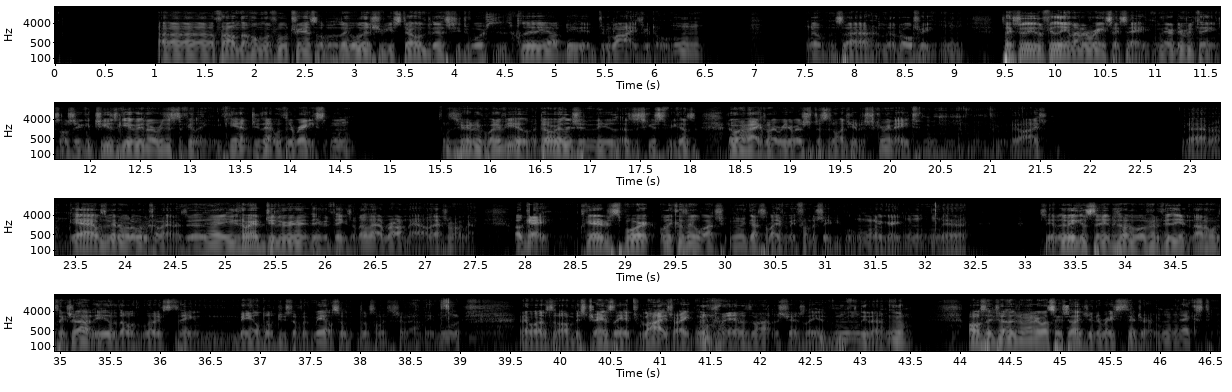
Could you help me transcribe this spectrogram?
Uh, found the homophobe trans the woman should be stoned to death. She divorces. It's clearly outdated through lies. We're told. Mm. Nope, it's uh, adultery. Mm. Sexually is a feeling, not a race. I say there are different things. Also, you can choose to give in or resist the feeling. You can't do that with a race. Mm. It's your point of view. Don't religion use as excuse because no matter fact, whatever your religion doesn't want you to discriminate. Mm, lies. I don't know. Yeah, it was a bit of an older comment. You compared two different, different things. I know that I'm wrong now. That's wrong now. Okay, scared to support only because they watch Got to Life and made fun of straight people. Mm, great. Mm, yeah. See, the way can say they talk about pedophilia, not homosexuality, even though they're saying male don't do stuff with male, so those homosexuality. Mm. And it was uh, mistranslated through lies, right? it was not mistranslated. You know, all say each other, no matter what sexuality, gender, race, etc. Next.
